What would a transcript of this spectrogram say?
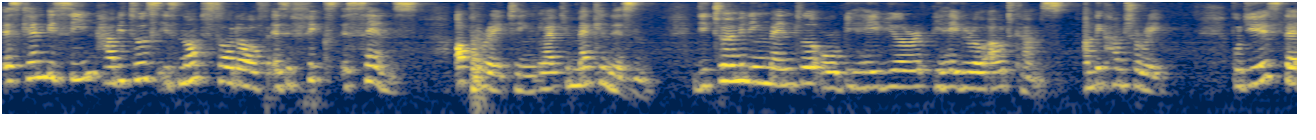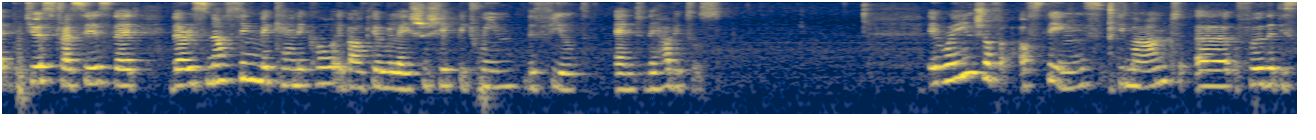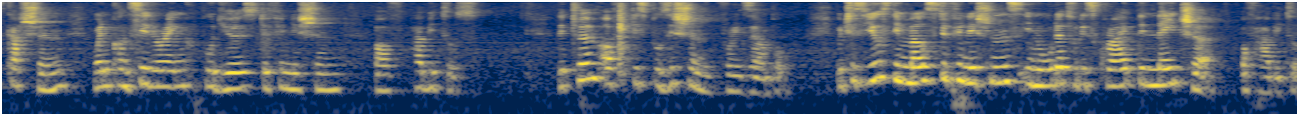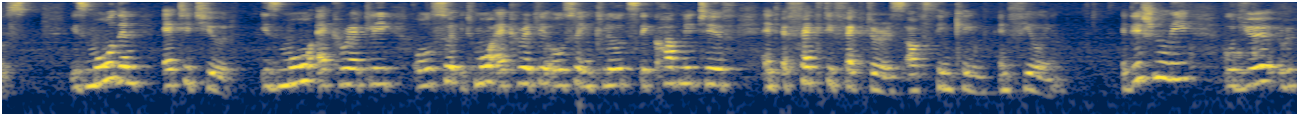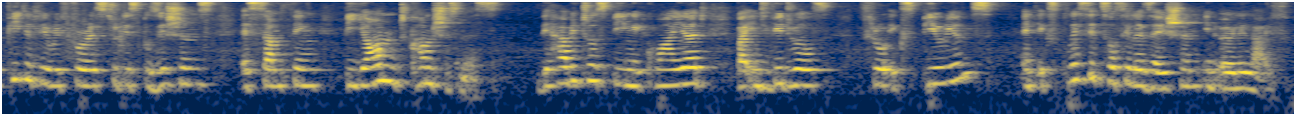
As can be seen, habitus is not thought of as a fixed essence, operating like a mechanism, determining mental or behavior, behavioral outcomes. On the contrary, Bourdieu, Bourdieu stresses that there is nothing mechanical about the relationship between the field and the habitus. A range of, of things demand uh, further discussion when considering Bourdieu's definition of habitus. The term of disposition, for example, which is used in most definitions in order to describe the nature of habitus, is more than attitude, is more accurately also it more accurately also includes the cognitive and affective factors of thinking and feeling. Additionally, Bourdieu repeatedly refers to dispositions as something beyond consciousness, the habitus being acquired by individuals through experience and explicit socialization in early life.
